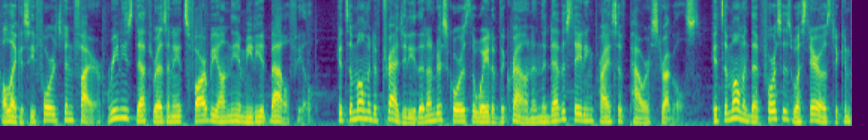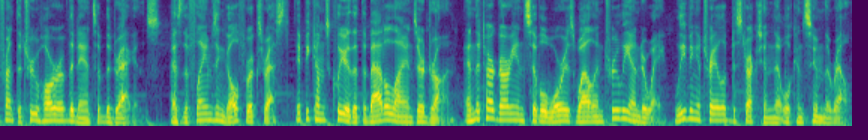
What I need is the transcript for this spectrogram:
A legacy forged in fire, Rhaenys' death resonates far beyond the immediate battlefield. It's a moment of tragedy that underscores the weight of the crown and the devastating price of power struggles. It's a moment that forces Westeros to confront the true horror of the Dance of the Dragons. As the flames engulf Rook's Rest, it becomes clear that the battle lines are drawn, and the Targaryen civil war is well and truly underway, leaving a trail of destruction that will consume the realm.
